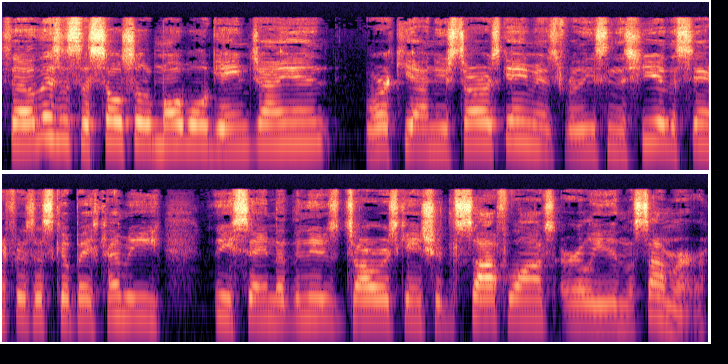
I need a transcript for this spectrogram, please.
So this is the social mobile game giant working on new Star Wars game it's releasing this year. The San Francisco-based company is saying that the new Star Wars game should soft launch early in the summer.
